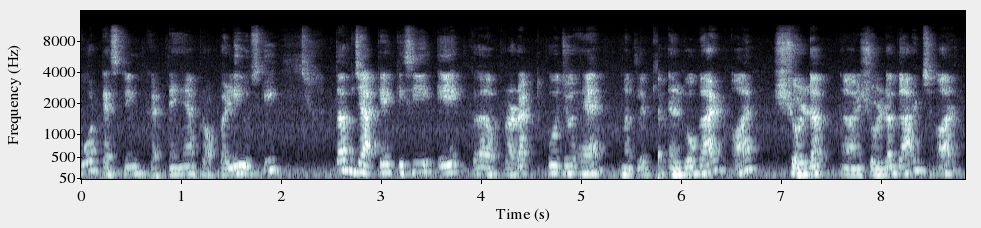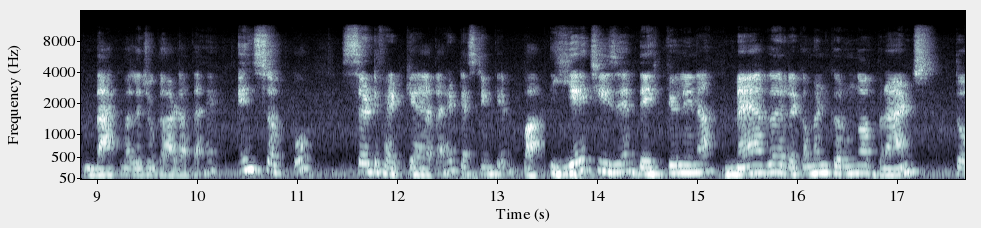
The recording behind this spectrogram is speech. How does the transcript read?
वो टेस्टिंग करते हैं प्रॉपरली उसकी। तब जाके किसी एक प्रोडक्ट को जो है मतलब एल्बो गार्ड और शोल्डर शोल्डर गार्ड्स और बैक वाला जो गार्ड आता है, इन सबको सर्टिफाइड किया जाता है टेस्टिंग के बाद। ये चीज़ें देख के लेना, मैं अगर रिकमेंड करूँगा ब्रांड्स तो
